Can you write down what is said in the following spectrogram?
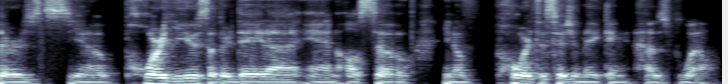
there's you know poor use of their data and also you know poor decision making as well.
